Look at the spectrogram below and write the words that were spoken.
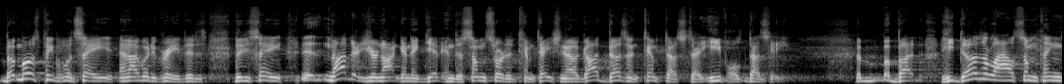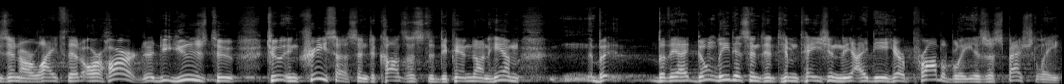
but most people would say, and I would agree, that, that he's saying, not that you're not going to get into some sort of temptation. Now, God doesn't tempt us to evil, does he? But he does allow some things in our life that are hard, used to, to increase us and to cause us to depend on him. But, but they don't lead us into temptation. The idea here probably is especially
